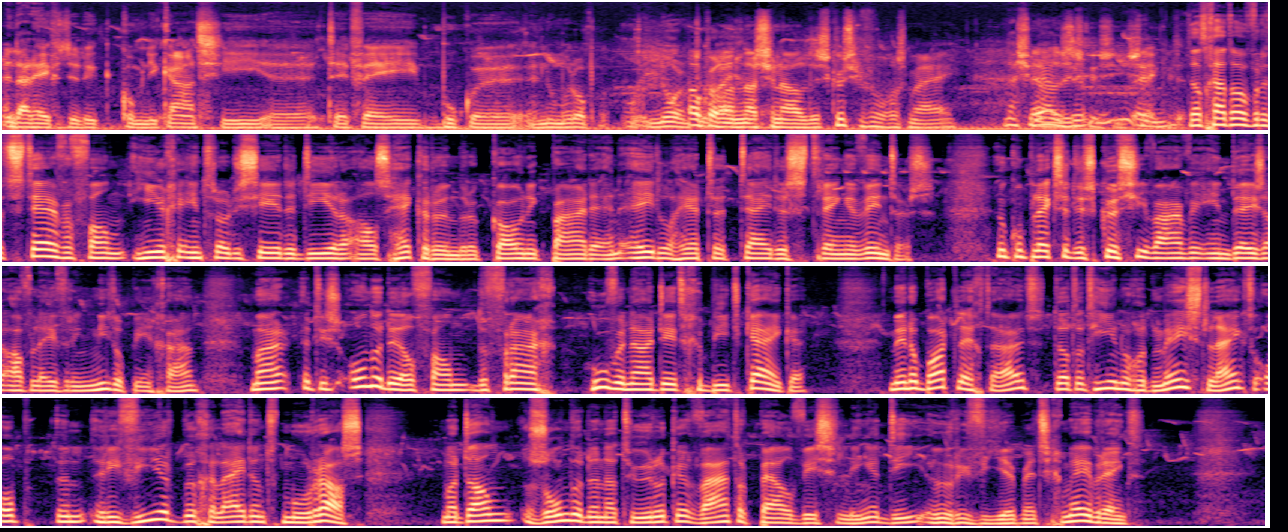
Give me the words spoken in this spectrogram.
En daar heeft natuurlijk communicatie, eh, tv, boeken, eh, noem maar op, enorm Ook wel een nationale discussie volgens mij. nationale Ja, dus- discussie. Zeker. Dat gaat over het sterven van hier geïntroduceerde dieren als hekrunderen, koninkpaarden en edelherten tijdens strenge winters. Een complexe discussie waar we in deze aflevering niet op ingaan, maar het is onderdeel van de vraag hoe we naar dit gebied kijken. Menno Bart legt uit dat het hier nog het meest lijkt op een rivierbegeleidend moeras, maar dan zonder de natuurlijke waterpeilwisselingen die een rivier met zich meebrengt.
